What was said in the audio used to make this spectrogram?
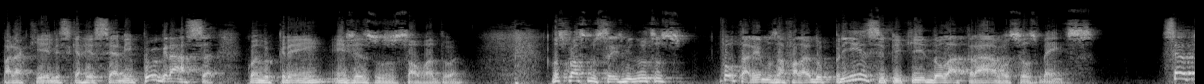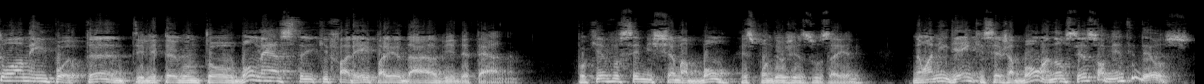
para aqueles que a recebem por graça quando creem em Jesus o Salvador. Nos próximos três minutos, voltaremos a falar do príncipe que idolatrava os seus bens. Certo homem importante lhe perguntou: Bom mestre, que farei para herdar a vida eterna? Por que você me chama bom? respondeu Jesus a ele. Não há ninguém que seja bom a não ser somente Deus.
